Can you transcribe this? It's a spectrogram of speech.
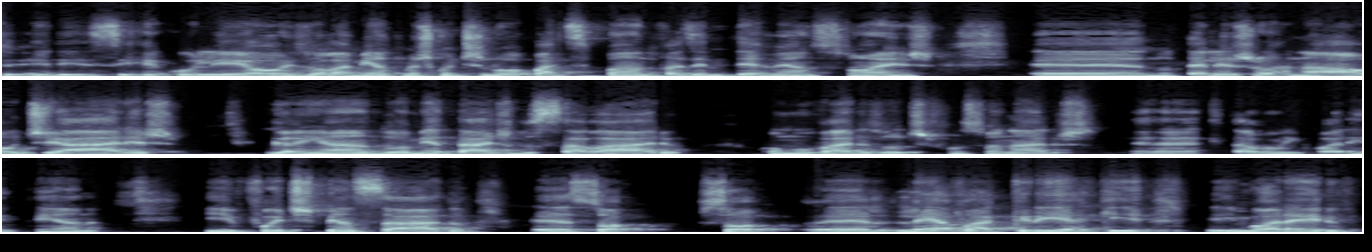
ele se recolheu ao isolamento, mas continuou participando, fazendo intervenções é, no telejornal diárias, ganhando metade do salário, como vários outros funcionários é, que estavam em quarentena, e foi dispensado. É, só só é, leva a crer que, embora ele,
